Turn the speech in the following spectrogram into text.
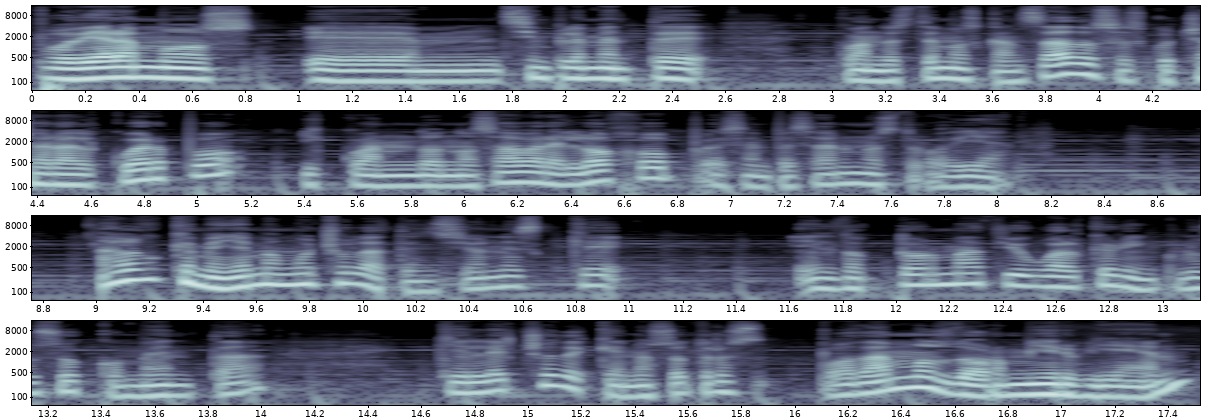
pudiéramos em, simplemente cuando estemos cansados escuchar al cuerpo y cuando nos abra el ojo pues empezar nuestro día. Algo que me llama mucho la atención es que el doctor Matthew Walker incluso comenta que el hecho de que nosotros podamos dormir bien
